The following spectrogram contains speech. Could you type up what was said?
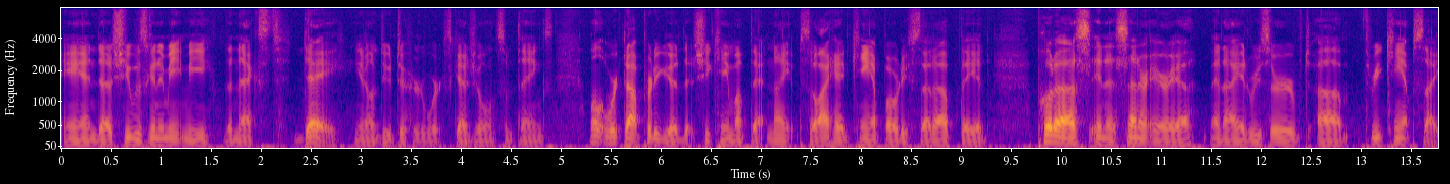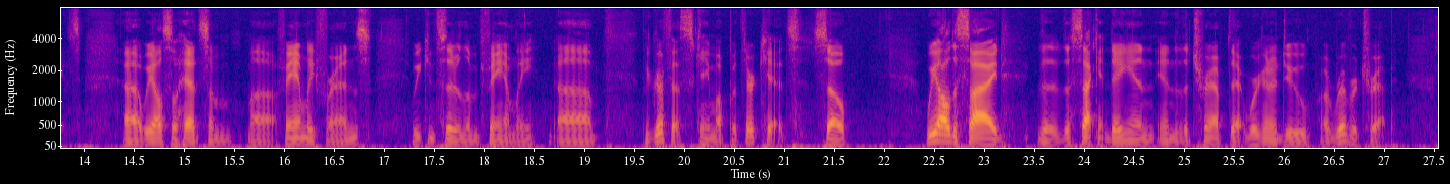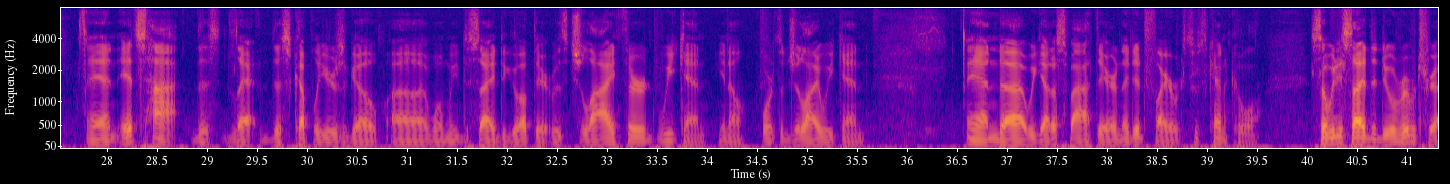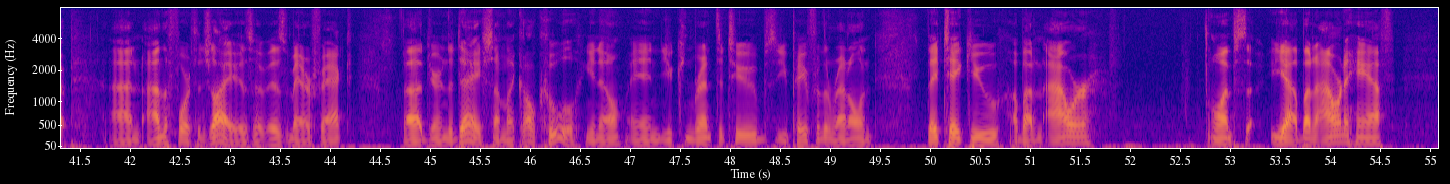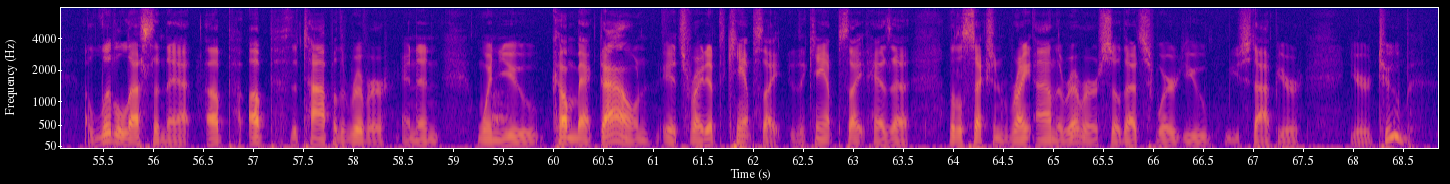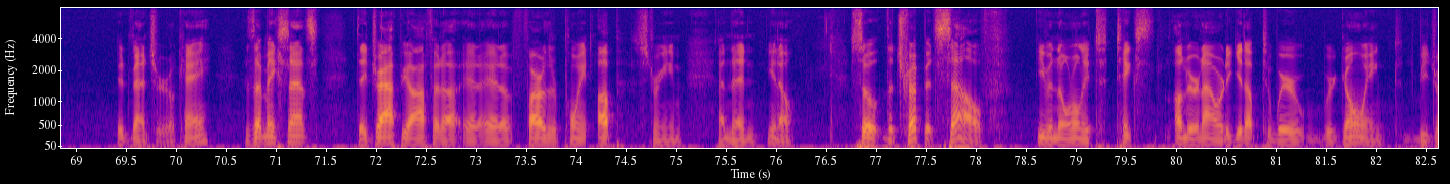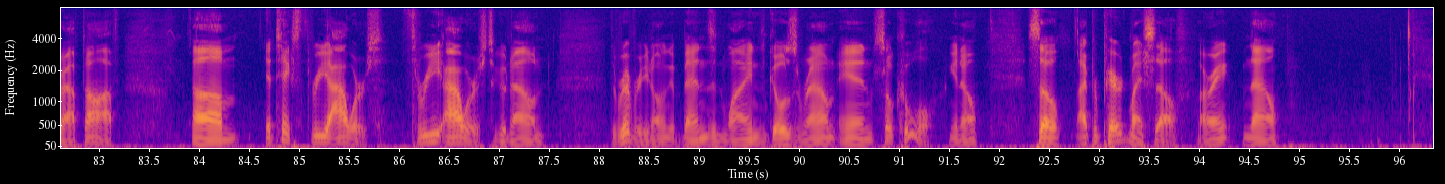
and uh, she was going to meet me the next day, you know, due to her work schedule and some things. Well, it worked out pretty good that she came up that night. So I had camp already set up. They had put us in a center area, and I had reserved uh, three campsites. Uh, we also had some uh, family friends. We consider them family. Um, the Griffiths came up with their kids. So we all decide the the second day in into the trip that we're going to do a river trip. and it's hot this la- this couple of years ago uh, when we decided to go up there. It was July third weekend, you know, Fourth of July weekend, and uh, we got a spot there, and they did fireworks, which was kind of cool. So we decided to do a river trip on on the Fourth of July, as a, as a matter of fact, uh, during the day. So I'm like, oh, cool, you know, and you can rent the tubes, you pay for the rental, and they take you about an hour. Oh, I'm so, yeah, about an hour and a half a little less than that up up the top of the river. And then when you come back down it's right at the campsite. The campsite has a little section right on the river so that's where you you stop your your tube adventure okay? Does that make sense? They drop you off at a at, at a farther point upstream and then you know. So the trip itself even though it only t- takes under an hour to get up to where we're going be dropped off um, it takes three hours, three hours to go down the river. You know, it bends and winds, goes around, and so cool. You know, so I prepared myself. All right, now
